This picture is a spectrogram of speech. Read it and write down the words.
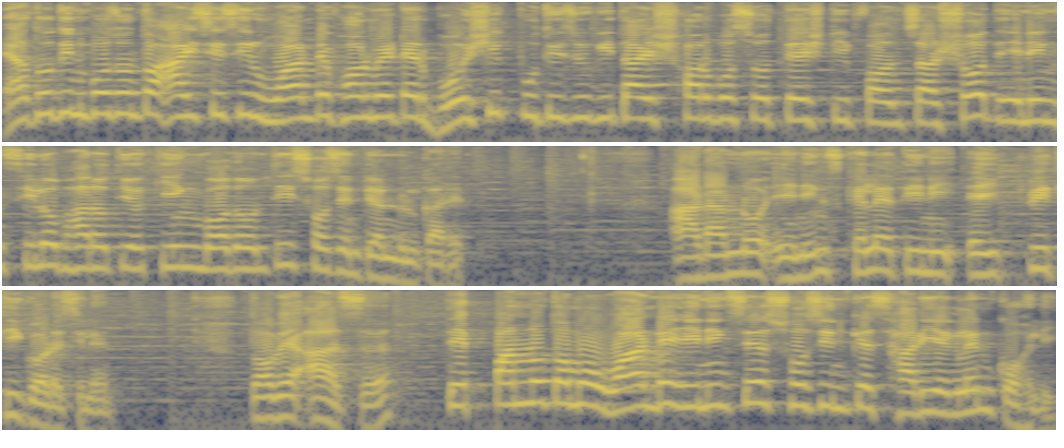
এতদিন পর্যন্ত আইসিসির ওয়ানডে ফরম্যাটের বৈশ্বিক প্রতিযোগিতায় সর্বোচ্চ তেইশটি পঞ্চাশ শত ইনিংস ছিল ভারতীয় কিংবদন্তি সচিন টেন্ডুলকারের আটান্ন ইনিংস খেলে তিনি এই কৃতি করেছিলেন তবে আজ তেপ্পান্নতম ওয়ানডে ইনিংসে সচিনকে ছাড়িয়ে গেলেন কোহলি।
